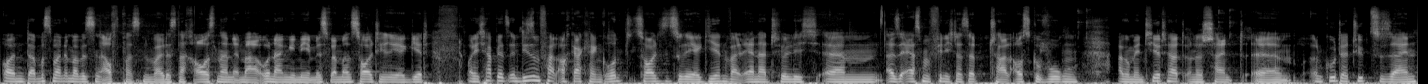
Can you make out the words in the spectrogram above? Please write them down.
Und da muss man immer ein bisschen aufpassen, weil das nach außen dann immer unangenehm ist, wenn man salty reagiert. Und ich habe jetzt in diesem Fall auch gar keinen Grund, salty zu reagieren, weil er natürlich, ähm, also erstmal finde ich, dass er total ausgewogen argumentiert hat und es scheint ähm, ein guter Typ zu sein.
